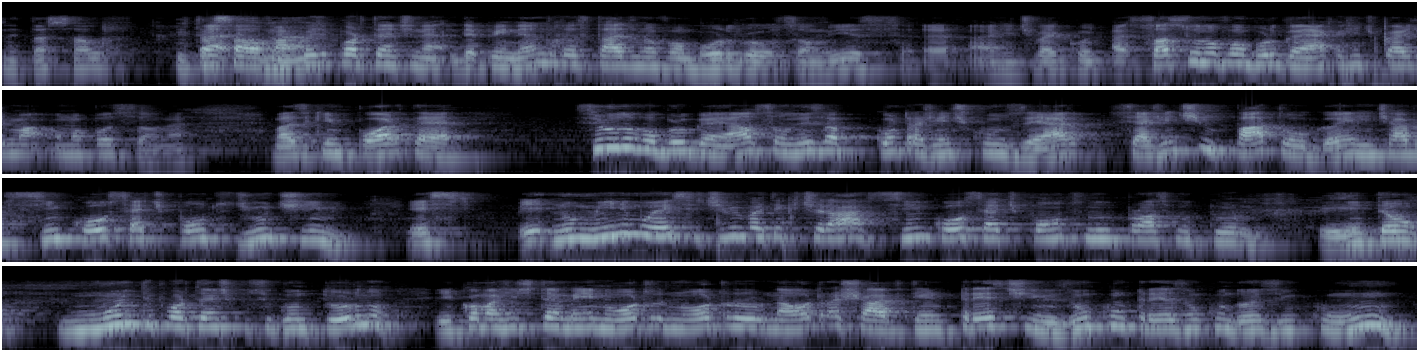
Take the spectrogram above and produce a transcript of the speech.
Ele tá salvo. E tá É, salvo, Uma né? coisa importante, né? Dependendo do resultado de Novo Hamburgo ou São Luís, é, a gente vai. é, Só se o Novo Hamburgo ganhar que a gente perde uma, uma posição, né? Mas o que importa é, se o Novo Hamburgo ganhar, o São Luís vai contra a gente com zero. Se a gente empata ou ganha, a gente abre 5 ou 7 pontos de um time. Esse, no mínimo, esse time vai ter que tirar 5 ou 7 pontos no próximo turno. E- Então, muito importante pro segundo turno. E como a gente também no outro, no outro, na outra chave tem três times, um com 3, um com 2 e um com 1, um,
